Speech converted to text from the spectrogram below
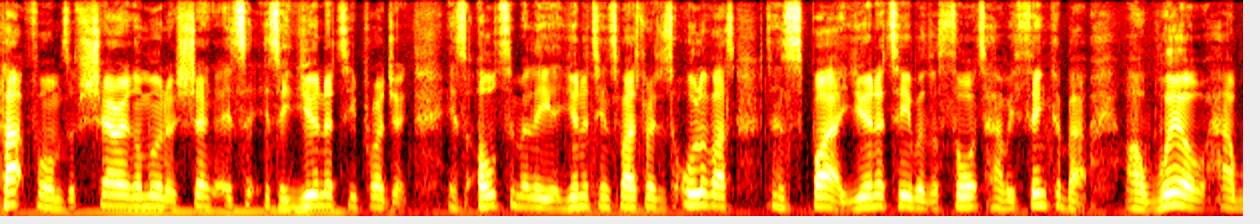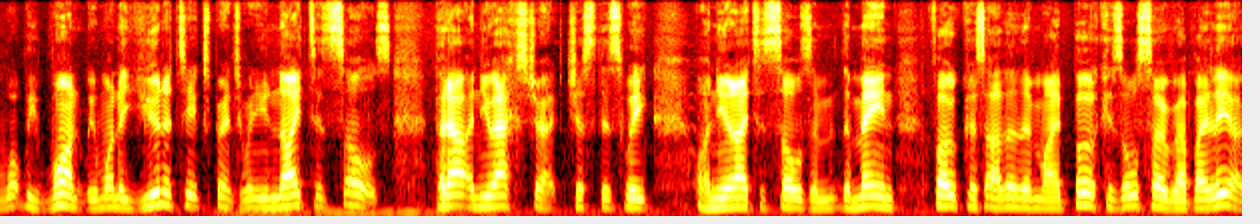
platforms of sharing Amunah, sharing, it's, it's a unity project. It's ultimately a unity inspired project. It's all of us to inspire unity with the thoughts, how we think about our will, how what we want. We want a unity experience. We're united souls. Put out a new extract just this week on United Souls, and the main focus, other than my book, is also Rabbi Leo.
